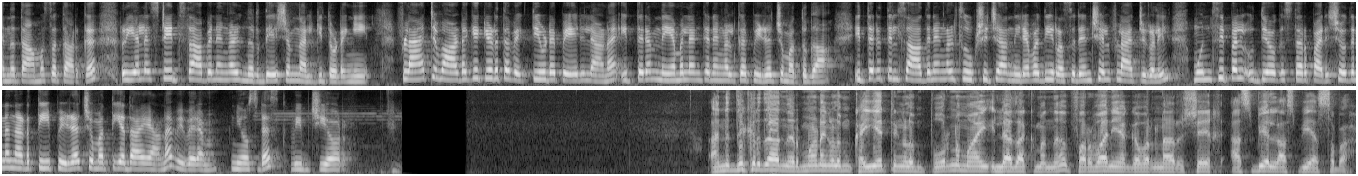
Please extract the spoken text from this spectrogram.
എന്ന് താമസക്കാർക്ക് റിയൽ എസ്റ്റേറ്റ് സ്ഥാപനങ്ങൾ നിർദ്ദേശം നൽകി തുടങ്ങി. ഫ്ളാറ്റ് വാടകയ്ക്കെടുത്ത വ്യക്തിയുടെ പേരിലാണ് ഇത്തരം നിയമലംഘനങ്ങൾക്ക് പിഴ ചുമത്തുക. ഇത്തരത്തിൽ സാധനങ്ങൾ സൂക്ഷിച്ച നിരവധി റെസിഡൻഷ്യൽ ഫ്ളാറ്റുകളിൽ മുനിസിപ്പൽ ഉദ്യോഗസ്ഥർ പരിശോധന നടത്തി പിഴ ചുമത്തിയതായാണ് വിവരം. News desk VIBGYOR. അനധികൃത നിർമ്മാണങ്ങളും കയ്യേറ്റങ്ങളും പൂർണമായി ഇല്ലാതാക്കുമെന്ന് ഫർവാനിയ ഗവർണർ ഷെയ്ഖ് അസ്ബി അസ്ബിയ അസ്ബി അസബഹ്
